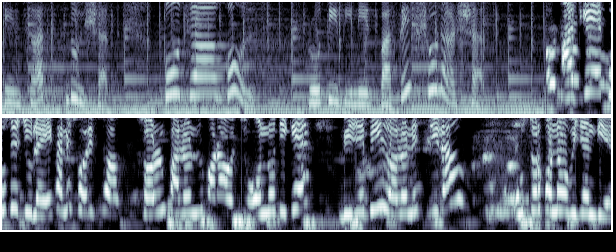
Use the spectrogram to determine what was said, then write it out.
তিন চার দুই সাত। পূজা গোল্ড প্রতিদিনের পাতে সোনার স্বাদ। আজকে একুশে জুলাই এখানে শরীর স্মরণ পালন করা হচ্ছে। অন্যদিকে বিজেপি দলনেত্রীরা উত্তরকন্যা অভিযান দিয়ে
